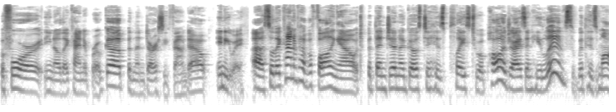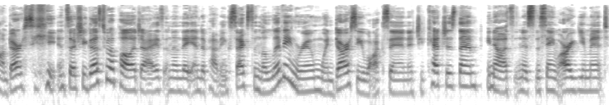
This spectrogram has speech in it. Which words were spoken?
before, you know, they kind of broke up and then Darcy found out. Anyway, uh, so they kind of have a falling out, but then Jenna goes to his place to apologize and he lives with his mom, Darcy. And so she goes to apologize and then they end up having sex in the living room when Darcy walks in and she catches them. You know, it's, and it's the same argument.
